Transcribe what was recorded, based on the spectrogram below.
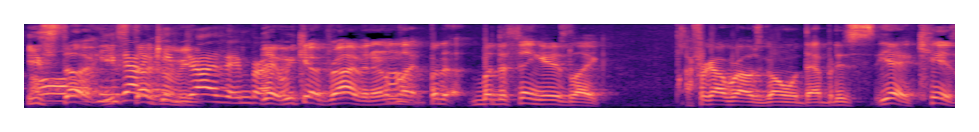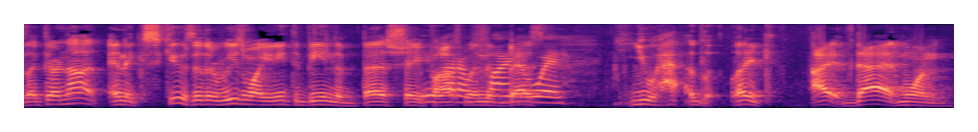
He's Oh, stuck. He's stuck with me. driving, bro. Yeah, we kept driving, and I'm Oh. like, but but the thing is, like, I forgot where I was going with that, but it's yeah, kids like they're not an excuse. They're the reason why you need to be in the best shape You possible. In the best, way. you have like I that one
